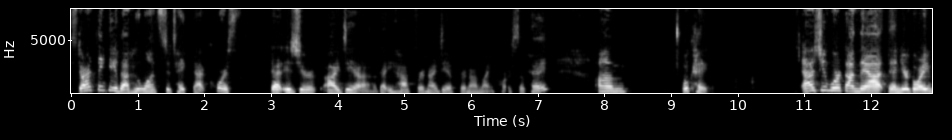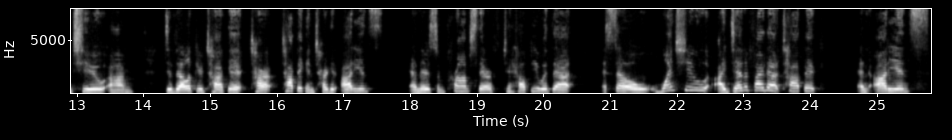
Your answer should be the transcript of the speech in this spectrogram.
Start thinking about who wants to take that course that is your idea that you have for an idea for an online course, okay? Um, Okay. As you work on that, then you're going to um, develop your target, tar topic and target audience, and there's some prompts there to help you with that. so once you identify that topic and audience,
